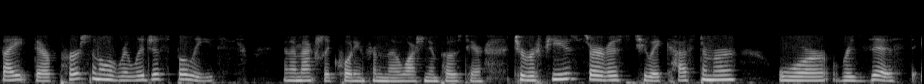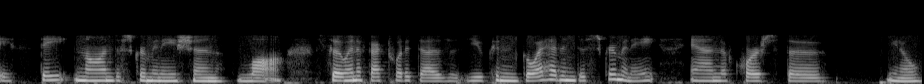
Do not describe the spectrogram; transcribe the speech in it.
cite their personal religious beliefs and I'm actually quoting from the Washington Post here to refuse service to a customer or resist a state non-discrimination law. So in effect what it does is you can go ahead and discriminate and of course the you know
